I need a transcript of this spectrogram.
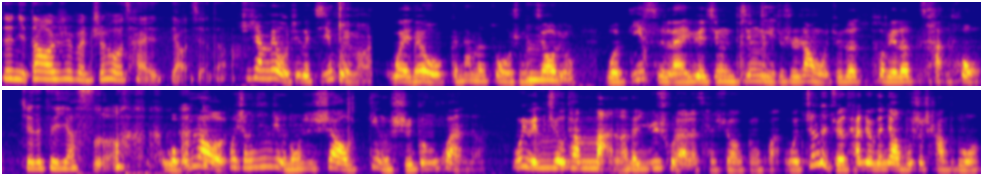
就你到日本之后才了解的，之前没有这个机会嘛，我也没有跟他们做过什么交流。我第一次来月经的经历，就是让我觉得特别的惨痛，觉得自己要死了。我不知道卫生巾这个东西是要定时更换的，我以为只有它满了，它淤出来了才需要更换。我真的觉得它就跟尿不湿差不多。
